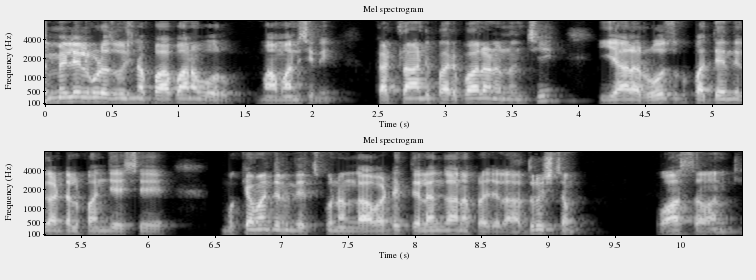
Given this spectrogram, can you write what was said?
ఎమ్మెల్యేలు కూడా చూసిన పాపాన పోరు మా మనిషిని. అట్లాంటి పరిపాలన నుంచి ఇవాళ రోజుకు పద్దెనిమిది గంటలు పనిచేసే ముఖ్యమంత్రిని తెచ్చుకున్నాం కాబట్టి తెలంగాణ ప్రజల అదృష్టం వాస్తవానికి.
